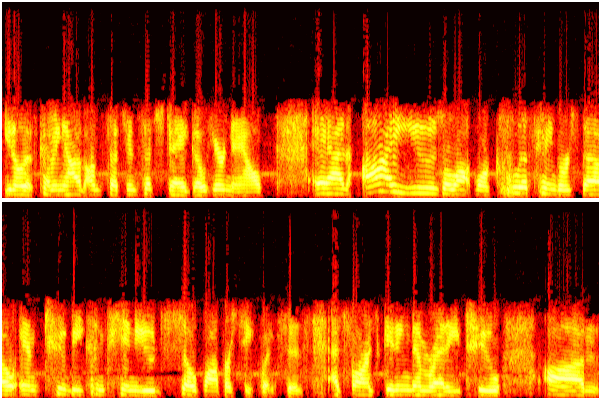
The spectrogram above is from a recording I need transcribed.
you know, that's coming out on such and such day. Go here now. And I use a lot more cliffhangers though and to be continued soap opera sequences as far as getting them ready to um,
